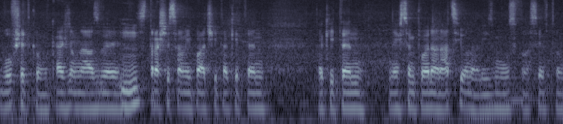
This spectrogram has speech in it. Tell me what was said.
vo všetkom, v každom názve. Mm. Strašne sa mi páči taký ten, taký ten nechcem povedať nacionalizmus vlastne v tom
